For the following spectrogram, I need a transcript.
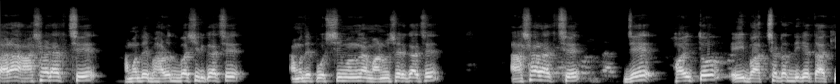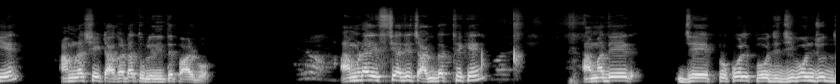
তারা আশা রাখছে আমাদের ভারতবাসীর কাছে, আমাদের পশ্চিমবাংলার মানুষের কাছে, আশা রাখছে যে হয়তো এই বাচ্চাটার দিকে তাকিয়ে আমরা সেই টাকাটা তুলে দিতে পারব। আমরা এসছি আজকে চাকদার থেকে। আমাদের যে প্রকল্প, যে জীবন যুদ্ধ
